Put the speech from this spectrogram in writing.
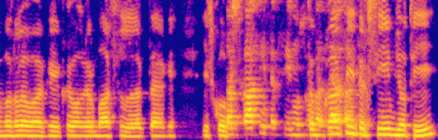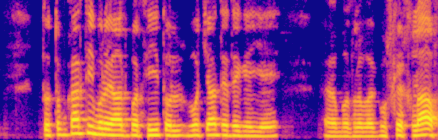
مطلب کہ اگر مارشل لگتا ہے کہ اس کو طبقاتی تقسیم طبقاتی۔ تقسیم جو تھی تو طبقاتی بنیاد پر تھی تو وہ چاہتے تھے کہ یہ مطلب ہے کہ اس کے خلاف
